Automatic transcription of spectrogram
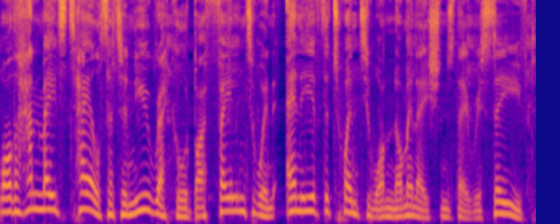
while The Handmaid's Tale set a new record by failing to win any of the 21 nominations they received.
